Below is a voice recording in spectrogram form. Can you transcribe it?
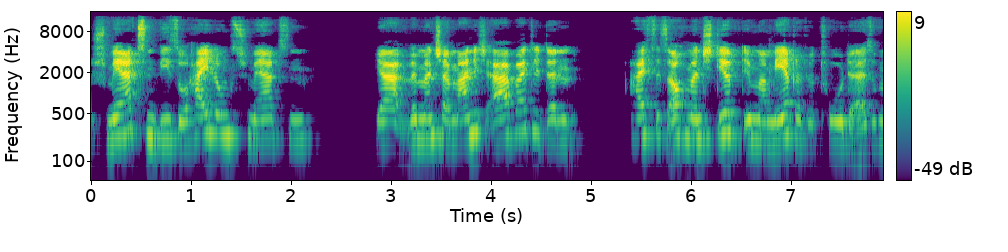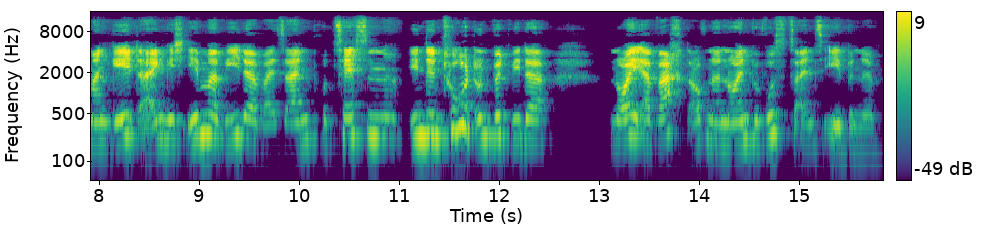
Schmerzen, wie so Heilungsschmerzen. Ja, wenn man schamanisch arbeitet, dann heißt es auch, man stirbt immer mehrere Tode. Also man geht eigentlich immer wieder bei seinen Prozessen in den Tod und wird wieder neu erwacht auf einer neuen Bewusstseinsebene.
